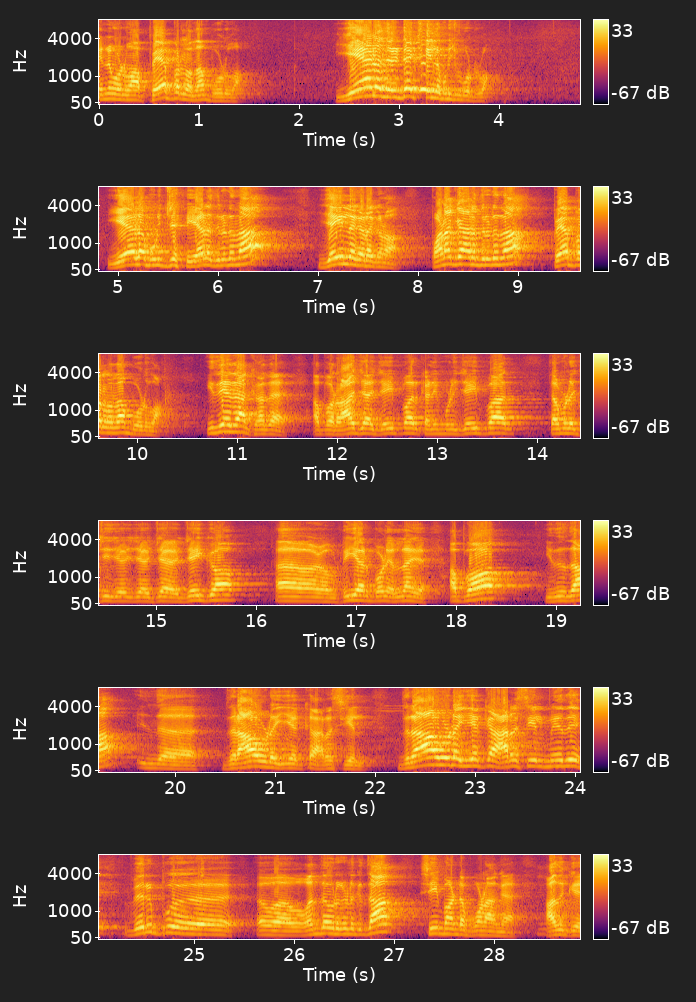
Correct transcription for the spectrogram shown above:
என்ன பண்ணுவான்? பேப்பரில் தான் போடுவான். ஏழை திருட்டே ஜெயிலில் முடிச்சு போட்டுருவான். ஏழை முடிச்ச ஏழை திருடுனா ஜெயிலில் கிடக்கணும். பணக்காரன் திருடுனா பேப்பரில் தான் போடுவான். இதே தான் கதை. அப்போ ராஜா ஜெயிப்பார் கனிமொழி ஜெயிப்பார் தமிழச்சி ஜெயிக்கும். டிஆர் போல எல்லாம் அப்போது இதுதான் இந்த திராவிட இயக்க அரசியல். திராவிட இயக்க அரசியல் மீது வெறுப்பு வந்தவர்களுக்கு தான் சீமாண்ட போனாங்க. அதுக்கு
